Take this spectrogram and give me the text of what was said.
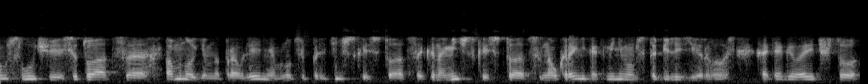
любом случае ситуация по многим направлениям, внутриполитическая ситуация, экономическая ситуация на Украине как минимум стабилизировалась. Хотя говорить, что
